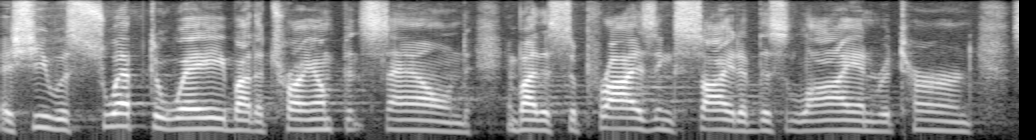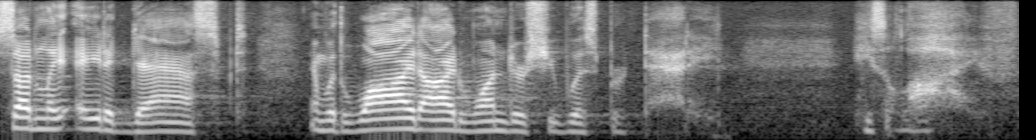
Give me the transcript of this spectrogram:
as she was swept away by the triumphant sound and by the surprising sight of this lion returned, suddenly Ada gasped, and with wide eyed wonder she whispered, Daddy, he's alive.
